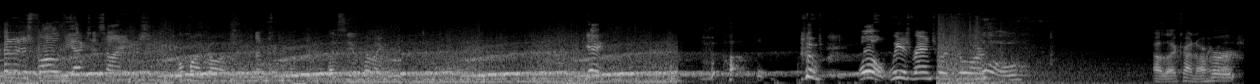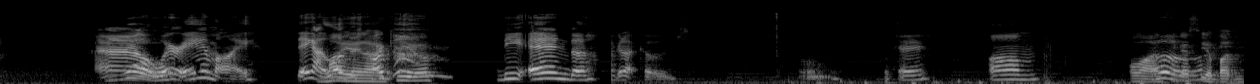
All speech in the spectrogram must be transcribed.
I gotta just follow the exit signs. Oh my gosh. I'm- I see him coming. Yay! Whoa, we just ran into a door. Whoa. Oh, that kind of oh hurt. Ow, Whoa. where am I? Dang, I Am love I this in card. The end. Look at that codes. Oh, okay. Um, Hold on, I think I Oh. see a button.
